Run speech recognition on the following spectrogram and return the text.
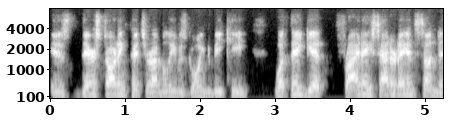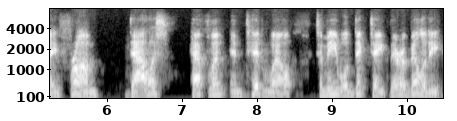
is their starting pitcher, I believe, is going to be key. What they get Friday, Saturday, and Sunday from Dallas, Heflin, and Tidwell to me will dictate their ability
